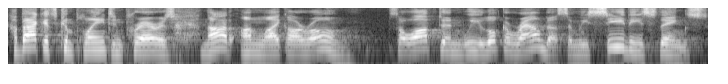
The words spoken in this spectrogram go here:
Habakkuk's complaint in prayer is not unlike our own. So often we look around us and we see these things.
